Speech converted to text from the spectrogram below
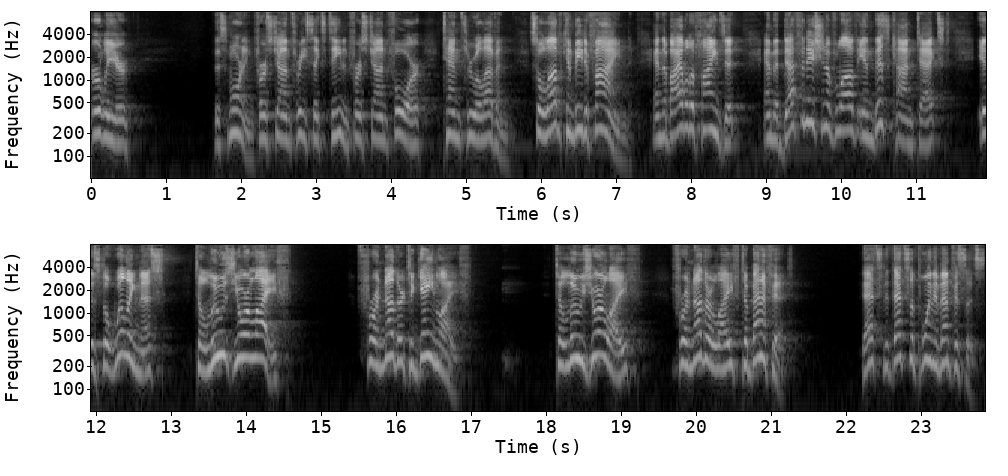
earlier this morning 1 John 3 16 and 1 John 4 10 through 11. So love can be defined, and the Bible defines it. And the definition of love in this context is the willingness to lose your life for another to gain life, to lose your life for another life to benefit. That's the, that's the point of emphasis.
